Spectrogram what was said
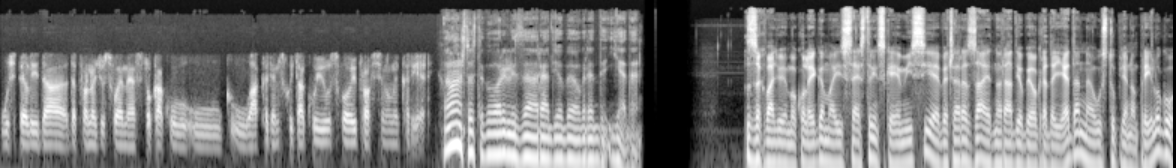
uspeli da, da pronađu svoje mesto kako u, u akademskoj, tako i u svojoj profesionalnoj karijeri. Hvala vam što ste govorili za Radio Beograd 1. Zahvaljujemo kolegama iz sestrinske emisije Večeras zajedno Radio Beograda 1 na ustupljenom prilogu.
